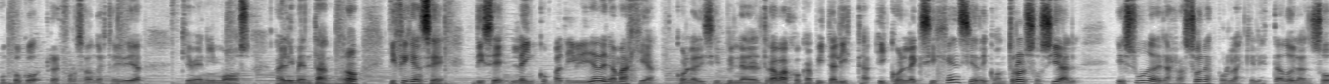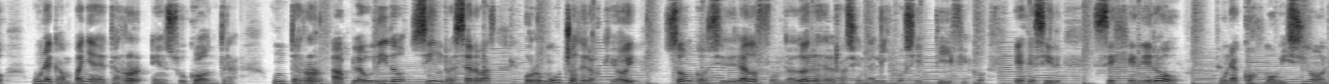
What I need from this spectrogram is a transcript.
un poco reforzando esta idea que venimos alimentando, ¿no? Y fíjense, dice, la incompatibilidad de la magia con la disciplina del trabajo capitalista y con la exigencia de control social es una de las razones por las que el Estado lanzó una campaña de terror en su contra, un terror aplaudido sin reservas por muchos de los que hoy son considerados fundadores del racionalismo científico. Es decir, se generó una cosmovisión,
